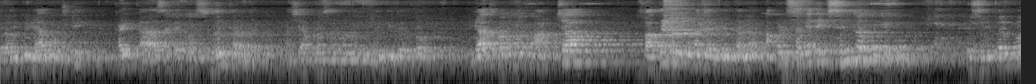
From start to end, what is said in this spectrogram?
परंतु या गोष्टी काही काळासाठी आपण सहन कराव्यात अशी आपण सर्वांना विनंती करतो. याचबरोबर आमच्या स्वातंत्र्य दिनाच्या निमित्तानं आपण सगळ्यांनी एक संकल्प केला. तो संकल्प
